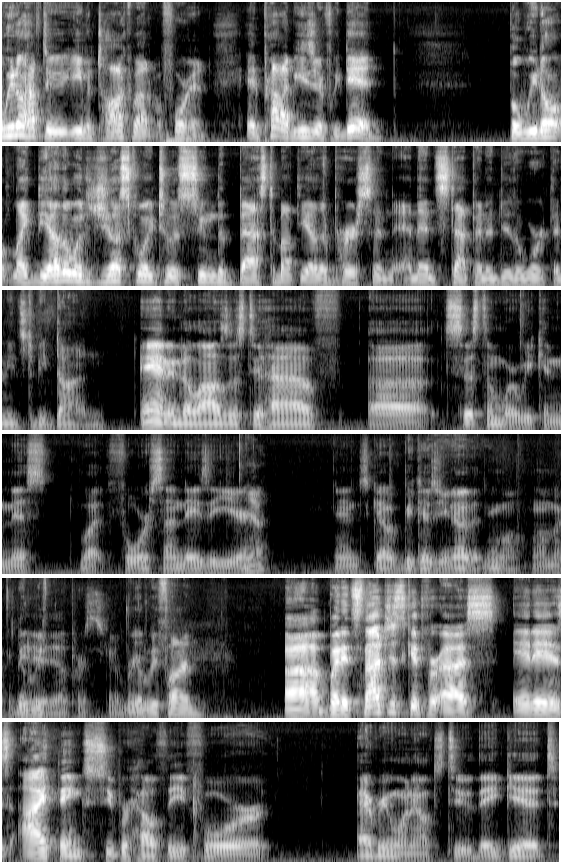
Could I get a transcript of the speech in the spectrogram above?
we don't have to even talk about it beforehand. It'd probably be easier if we did. But we don't like the other one's just going to assume the best about the other person and then step in and do the work that needs to be done. And it allows us to have a system where we can miss what four Sundays a year. Yeah. And just go because you know that well I'm not gonna be It'll there. be- The other person's gonna breathe. It'll be fine. Uh, but it's not just good for us. It is, I think, super healthy for everyone else too. They get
